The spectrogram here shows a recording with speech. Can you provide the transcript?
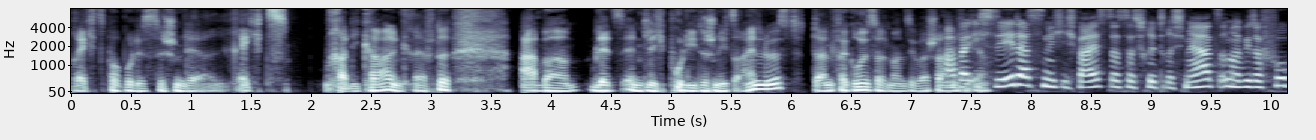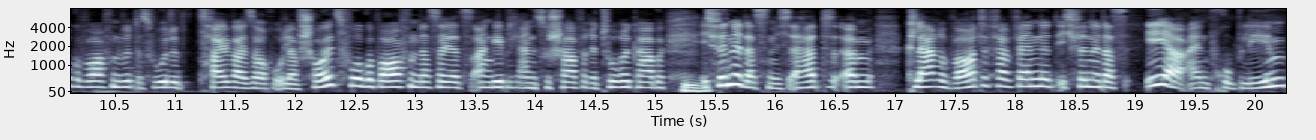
rechtspopulistischen, der rechts radikalen Kräfte, aber letztendlich politisch nichts einlöst, dann vergrößert man sie wahrscheinlich. Aber ich sehe das nicht. Ich weiß, dass das Friedrich Merz immer wieder vorgeworfen wird. Es wurde teilweise auch Olaf Scholz vorgeworfen, dass er jetzt angeblich eine zu scharfe Rhetorik habe. Hm. Ich finde das nicht. Er hat ähm, klare Worte verwendet. Ich finde das eher ein Problem,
